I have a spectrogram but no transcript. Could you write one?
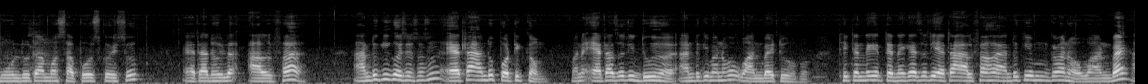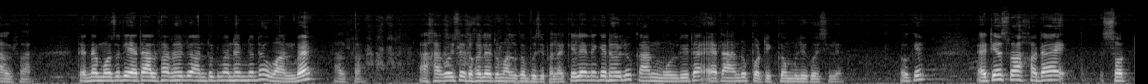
মূল দুটা মই ছাপ'জ কৰিছোঁ। এটা ধৰি লোৱা আলফা। আনটো কি কৈছে চোৱাচোন এটা আনটো প্ৰতিক্ৰম মানে এটা যদি দুই হয় আনটো কিমান হ'ব? ওৱান বাই টু হ'ব। ঠিক তেনেকৈ তেনেকৈ যদি এটা আলফা হয় আনটো কি কিমান হ'ব? ওৱান বাই আলফা তেন্তে মই যদি এটা আলফা ধৰিলোঁ আনটো কিমান ধৰিম তেন্তে ওৱান বাই আলফা আশা কৰিছোঁ এইডোখৰলৈ তোমালোকে বুজি পালা। কেলৈ এনেকৈ ধৰিলোঁ? কাৰণ মূল দুটা এটা আনটো প্ৰতিক্ৰম বুলি কৈছিলে। অ'কে এতিয়া চোৱা সদায় চৰ্ত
